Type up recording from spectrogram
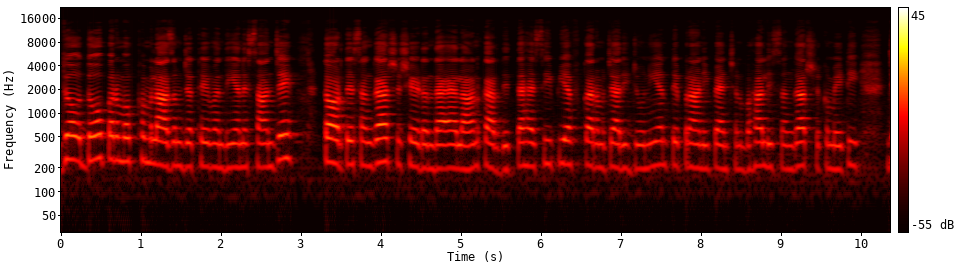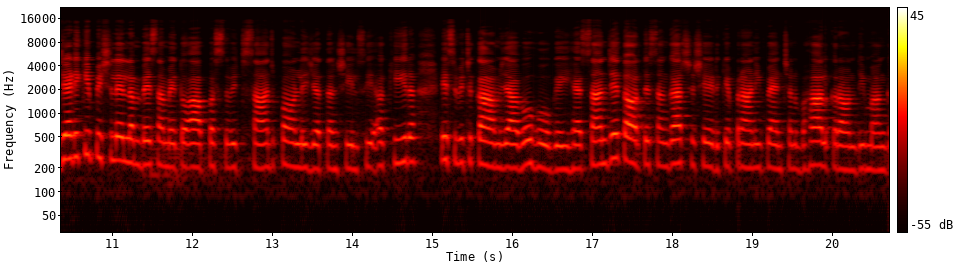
ਦੋ ਦੋ ਪ੍ਰਮੁੱਖ ਮੁਲਾਜ਼ਮ ਜਥੇਬੰਦੀਆਂ ਨੇ ਸਾਂਝੇ ਤੌਰ ਤੇ ਸੰਘਰਸ਼ ਛੇੜਨ ਦਾ ਐਲਾਨ ਕਰ ਦਿੱਤਾ ਹੈ। ਸੀਪੀਐਫ ਕਰਮਚਾਰੀ ਯੂਨੀਅਨ ਤੇ ਪੁਰਾਣੀ ਪੈਨਸ਼ਨ ਬਹਾਲੀ ਸੰਘਰਸ਼ ਕਮੇਟੀ, ਜਿਹੜੀ ਕਿ ਪਿਛਲੇ ਲੰਬੇ ਸਮੇਂ ਤੋਂ ਆਪਸ ਵਿੱਚ ਸਾਂਝ ਪਾਉਣ ਲਈ ਯਤਨਸ਼ੀਲ ਸੀ। ਅਖੀਰ ਇਸ ਵਿੱਚ ਕਾਮਯਾਬ ਹੋ ਗਈ ਹੈ। ਸਾਂਝੇ ਤੌਰ ਤੇ ਸੰਘਰਸ਼ ਛੇੜ ਕੇ ਪੁਰਾਣੀ ਪੈਨਸ਼ਨ ਬਹਾਲ ਕਰਾਉਣ ਦੀ ਮੰਗ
